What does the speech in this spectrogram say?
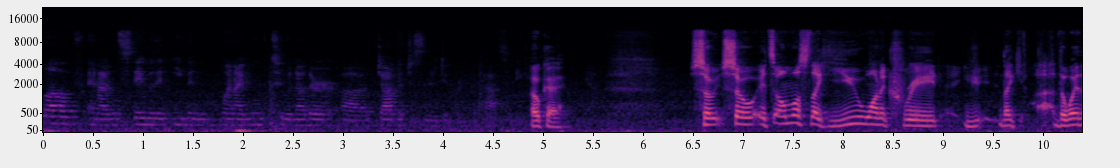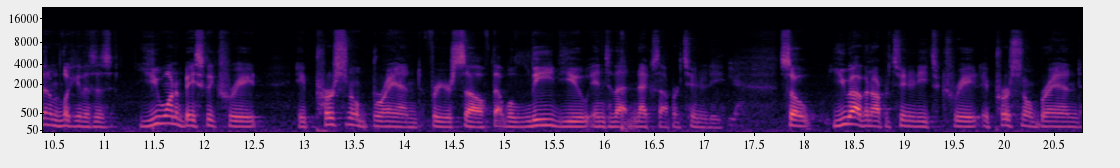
love and I will stay with it even when I move to another uh, job, but just in a different capacity. Okay. So, so it's almost like you want to create, you, like uh, the way that I'm looking at this is, you want to basically create a personal brand for yourself that will lead you into that next opportunity. Yeah. So you have an opportunity to create a personal brand.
